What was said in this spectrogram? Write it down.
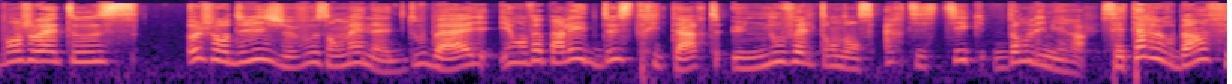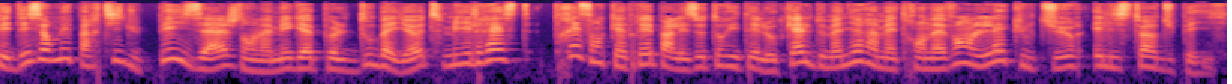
Bonjour à tous. Aujourd'hui, je vous emmène à Dubaï et on va parler de street art, une nouvelle tendance artistique dans l'Émirat. Cet art urbain fait désormais partie du paysage dans la mégapole dubaïote, mais il reste très encadré par les autorités locales de manière à mettre en avant la culture et l'histoire du pays.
